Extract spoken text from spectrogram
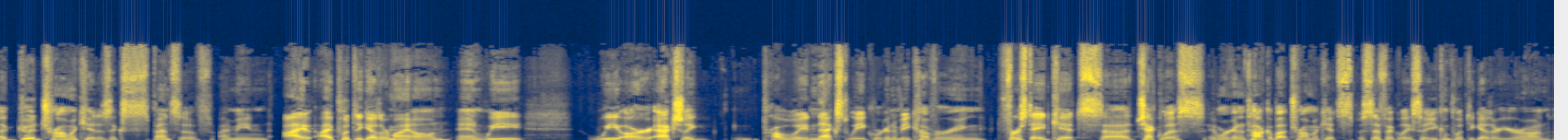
a good trauma kit is expensive. I mean, I I put together my own, and we we are actually probably next week we're going to be covering first aid kits uh, checklists and we're going to talk about trauma kits specifically so you can put together your own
